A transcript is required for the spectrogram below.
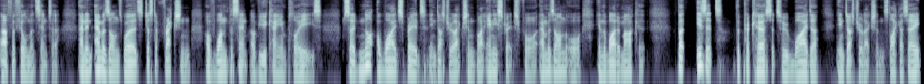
uh, fulfillment center. And in Amazon's words, just a fraction of 1% of UK employees. So, not a widespread industrial action by any stretch for Amazon or in the wider market. But is it the precursor to wider industrial actions? Like I say,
